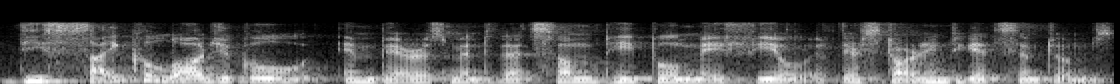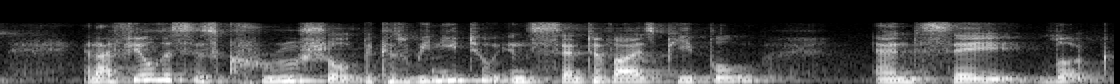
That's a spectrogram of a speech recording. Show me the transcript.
the psychological embarrassment that some people may feel if they're starting to get symptoms. And I feel this is crucial because we need to incentivize people and say, look,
